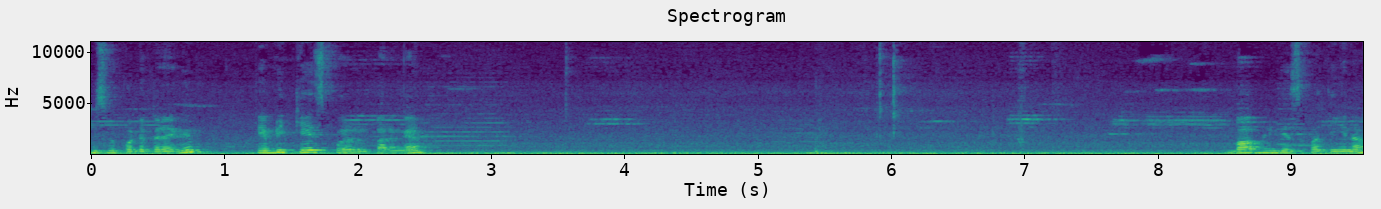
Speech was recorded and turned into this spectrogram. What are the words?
விசில் போட்ட பிறகு எப்படி கேஸ் போகிறதுன்னு பாருங்கள் பாப்லிங் கேஸ் பார்த்தீங்கன்னா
